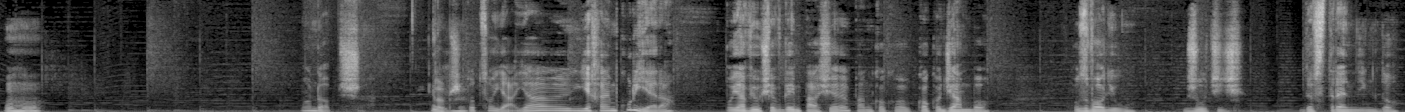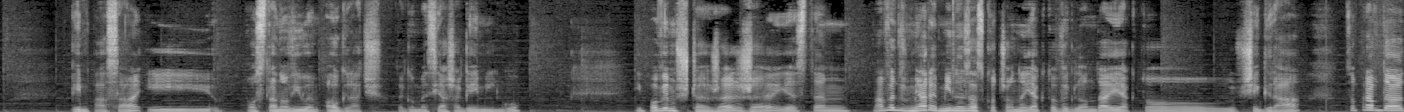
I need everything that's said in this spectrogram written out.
Mhm. No dobrze. Dobrze. To co ja? Ja jechałem kuriera. Pojawił się w Game Passie. Pan Coco, Coco Jumbo pozwolił wrzucić Death Stranding do Game Passa i postanowiłem ograć tego Mesjasza Gamingu. I powiem szczerze, że jestem nawet w miarę mile zaskoczony, jak to wygląda i jak to się gra. Co prawda,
